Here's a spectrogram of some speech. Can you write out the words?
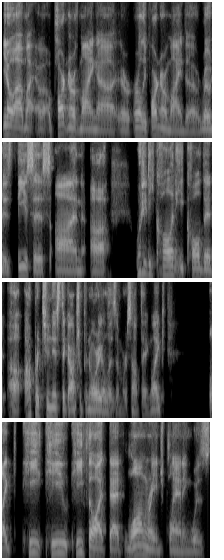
you know, uh, my uh, a partner of mine, uh, or early partner of mine, uh, wrote his thesis on uh, what did he call it? He called it uh, opportunistic entrepreneurialism or something. Like, like he he he thought that long range planning was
